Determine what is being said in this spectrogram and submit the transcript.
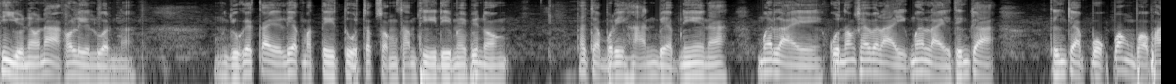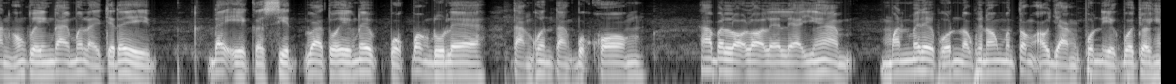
ที่อยู่แนวหน้าเขาเลรวนนะอยู่ใกล้ๆเรียกมาตีตูดสักสองสามทีดีไหมพี่น้อง ถ้าจะบริหารแบบนี้นะ เมื่อไหร่คุณต้องใช้เวลาอีกเมื่อไหร่ถึงจะถึงจะปกป้องเผ่าพันธุ์ของตัวเองได้เมื่อไหร่จะได้ได้เอกสิทธิ์ว่าตัวเองได้ปกป้องดูแลต่างคนต่างปกครอง ถ้าไปเลาะเลาะแหละๆอย่างเงี้ยมันไม่ได้ผลหรอกพี่น้องมันต้องเอาอย่างพลเอกบัวจอยแฮ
